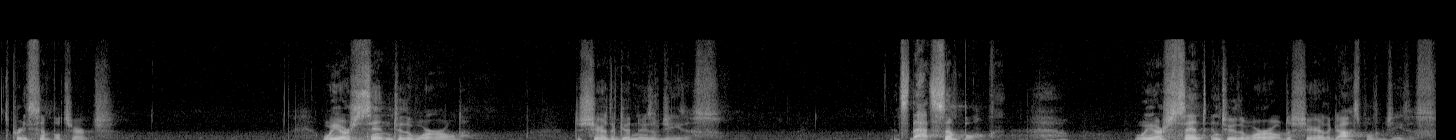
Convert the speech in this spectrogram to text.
It's pretty simple, church. We are sent into the world to share the good news of Jesus. It's that simple. We are sent into the world to share the gospel of Jesus.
